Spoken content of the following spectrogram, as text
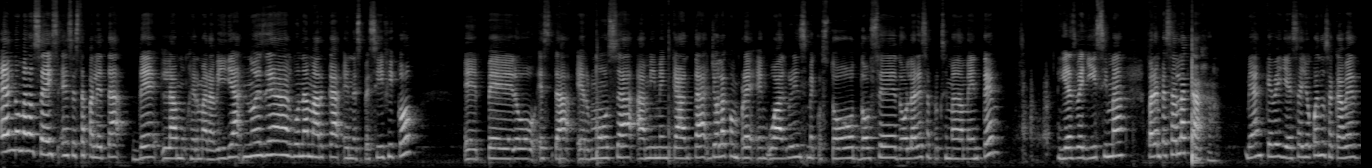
El número 6 es esta paleta de La Mujer Maravilla. No es de alguna marca en específico, eh, pero está hermosa. A mí me encanta. Yo la compré en Walgreens, me costó 12 dólares aproximadamente. Y es bellísima. Para empezar la caja. Vean qué belleza. Yo cuando se acabe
